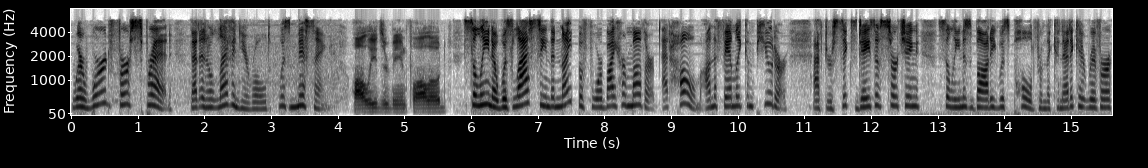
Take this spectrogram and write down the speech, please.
where word first spread that an 11-year-old was missing. All leads are being followed. Celina was last seen the night before by her mother at home on the family computer. After six days of searching, Celina's body was pulled from the Connecticut River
